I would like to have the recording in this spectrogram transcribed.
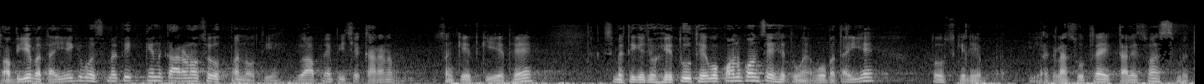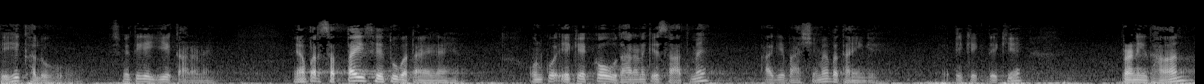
तो अब ये बताइए कि वो स्मृति किन कारणों से उत्पन्न होती है? जो आपने पीछे कारण संकेत किए थे, स्मृति के जो हेतु थे, वो कौन कौन से हेतु हैं, वो बताइए। तो उसके लिए अगला सूत्र है, इकतालीसवां, स्मृति ही खलु हो। स्मृति के ये कारण है। यहाँ पर सत्ताईस हेतु बताए गए हैं। उनको एक एक को उदाहरण के साथ में आगे भाष्य में बताएँगे। एक एक देखिए। प्रणिधान,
